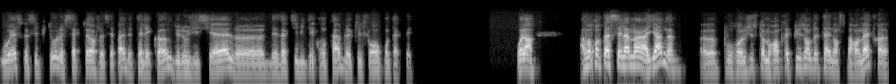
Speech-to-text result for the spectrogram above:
ou est-ce que c'est plutôt le secteur, je ne sais pas, des télécoms, du logiciel, euh, des activités comptables qu'il faut recontacter? Voilà. Avant de repasser la main à Yann, euh, pour euh, justement rentrer plus en détail dans ce baromètre.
